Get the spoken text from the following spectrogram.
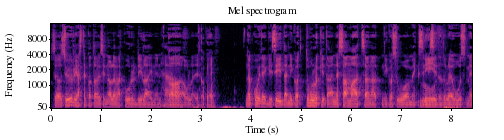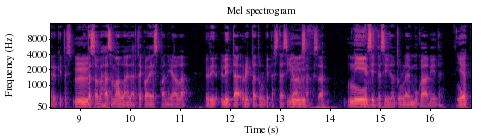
Se on Syyriasta kotoisin oleva kurdilainen häälaulaja. Okei. Okay. No kuitenkin siitä niinku tulkitaan ne samat sanat niinku suomeksi, niin. niin siitä tulee uusi merkitys. Mm. Ja tässä on vähän samalla lailla, että kun Espanjalla yrittää, yrittää tulkita sitä sijaan mm. Saksaa, niin. niin sitten siitä tulee mukaan niitä. Jep,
